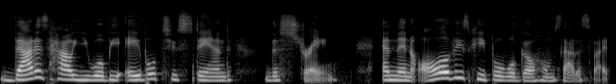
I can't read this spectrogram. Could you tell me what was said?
That is how you will be able to stand the strain. And then all of these people will go home satisfied.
